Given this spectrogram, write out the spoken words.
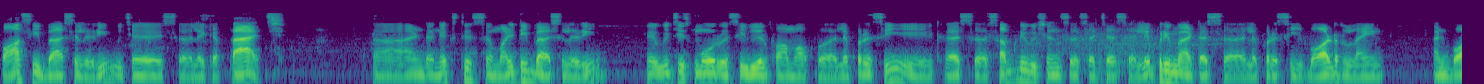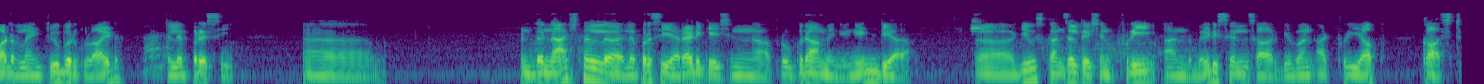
paucibacillary, which is uh, like a patch, uh, and the next is uh, multibacillary, uh, which is more severe form of leprosy. It has subdivisions such as lepromatous leprosy, borderline, and borderline tuberculoid leprosy. And the National Leprosy Eradication Program in, in India uh, gives consultation free and medicines are given at free of cost.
